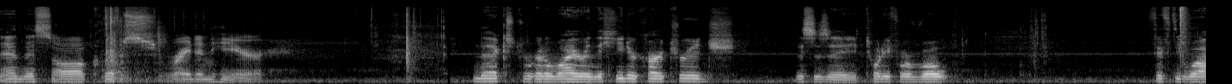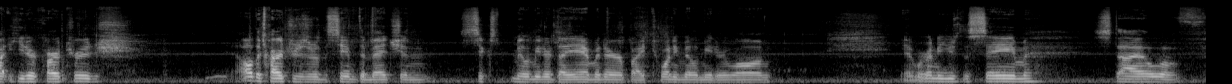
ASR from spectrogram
then this all clips right in here. Next, we're going to wire in the heater cartridge. This is a 24 volt, 50 watt heater cartridge. All the cartridges are the same dimension, 6 millimeter diameter by 20 millimeter long. And we're going to use the same style of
